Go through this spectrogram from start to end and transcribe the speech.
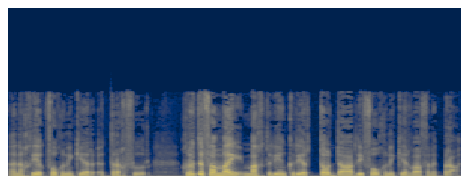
en dan gee ek volgende keer 'n terugvoer. Groete van my, Magteleen Kreer, tot daardie volgende keer waarvan ek praat.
